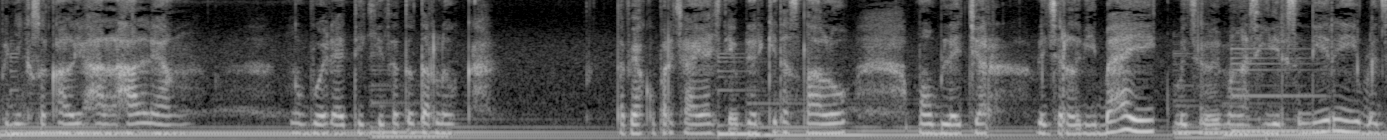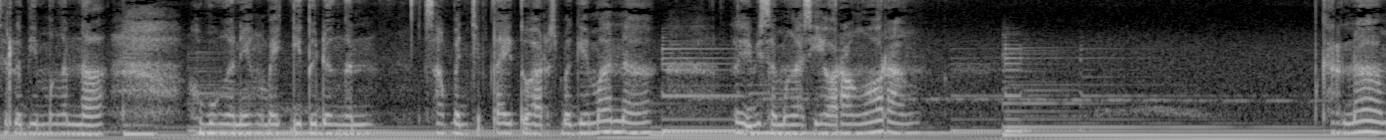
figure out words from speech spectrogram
banyak sekali hal-hal yang ngebuat hati kita tuh terluka tapi aku percaya setiap dari kita selalu mau belajar belajar lebih baik belajar lebih mengasihi diri sendiri belajar lebih mengenal hubungan yang baik itu dengan sang pencipta itu harus bagaimana, lebih bisa mengasihi orang-orang. Karena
